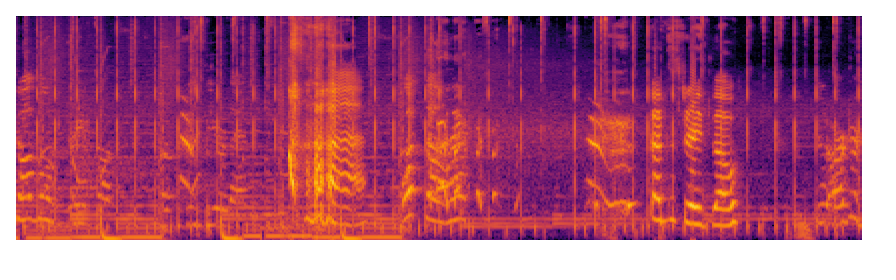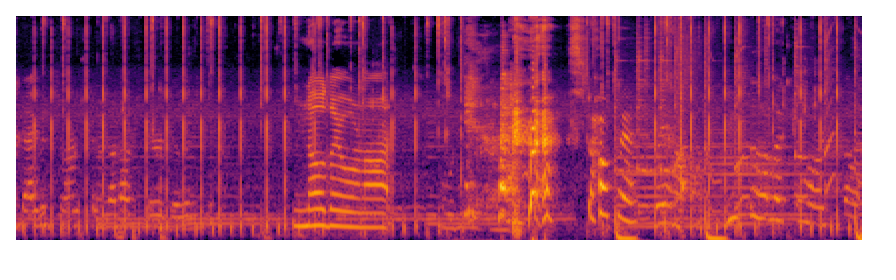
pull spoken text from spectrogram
You have to combo screen button. Let's do zero damage. What the heck? That's straight though. Dude, aren't our diamond swords gonna run out of their ability? no, they will not. Stop it. Wait, how, you still have like four hearts though.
